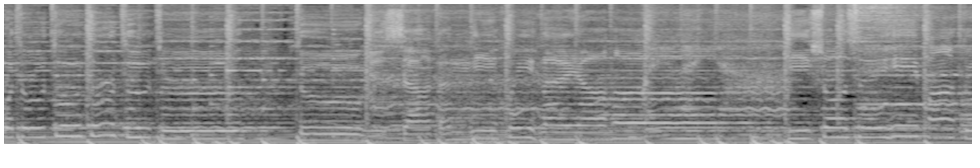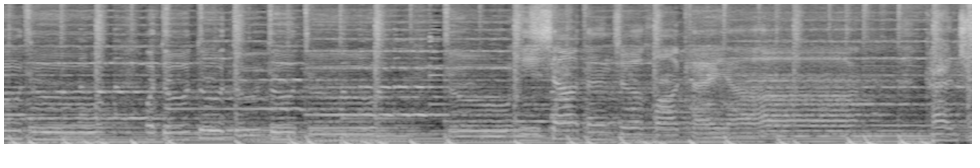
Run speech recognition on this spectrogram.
我嘟嘟嘟嘟嘟，嘟一下等你回来呀。你说嘴巴嘟嘟，我嘟嘟嘟嘟嘟，嘟一下等着花开呀。看窗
